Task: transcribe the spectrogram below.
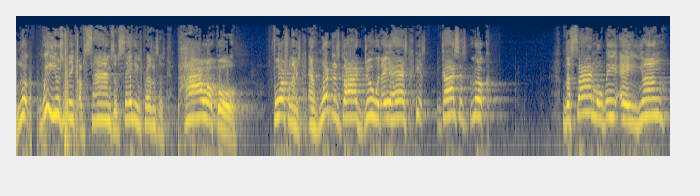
Look, we usually think of signs of saving presence as powerful, forceful images. And what does God do with Ahaz? He's, God says, look, the sign will be a young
